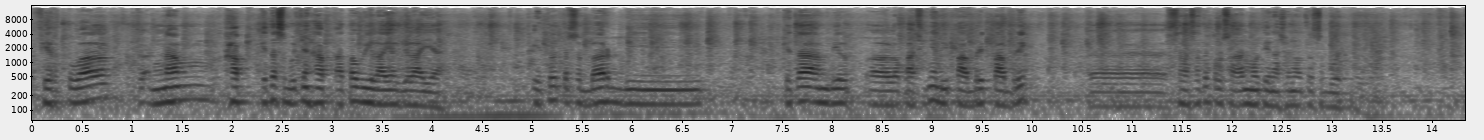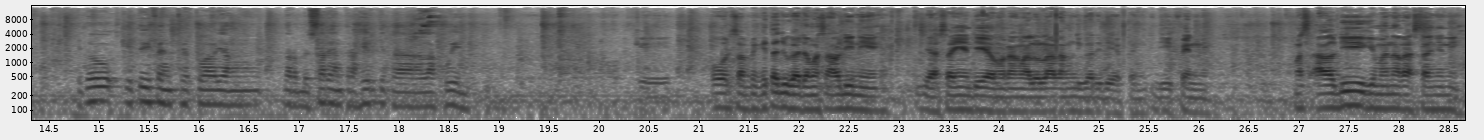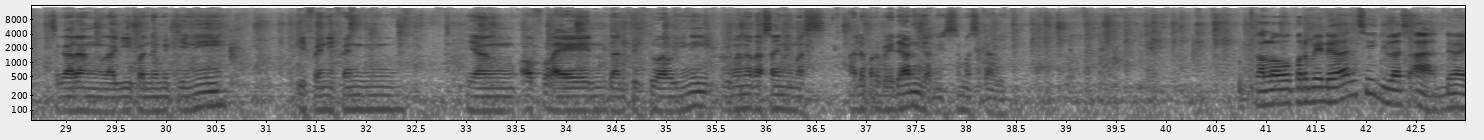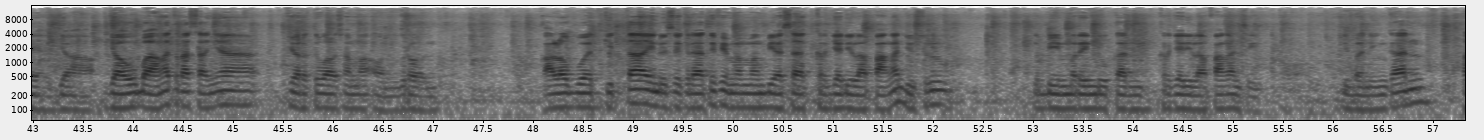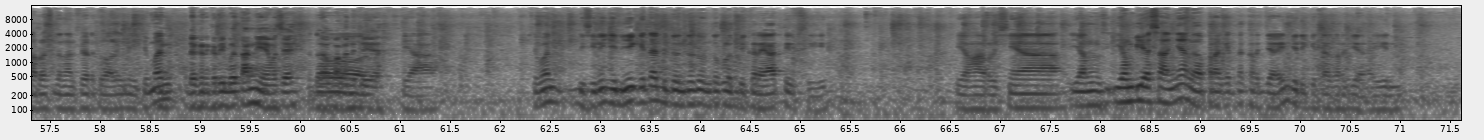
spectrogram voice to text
virtual ke enam hub, kita sebutnya hub atau wilayah-wilayah. Itu tersebar di kita ambil eh, lokasinya di pabrik-pabrik eh, salah satu perusahaan multinasional tersebut itu itu event virtual yang terbesar yang terakhir kita lakuin oke. Oh di samping kita juga ada mas Aldi nih. Biasanya dia orang lalu lalang juga di event di event nih. Mas Aldi gimana rasanya nih sekarang lagi pandemik ini? Event-event yang offline dan virtual ini gimana rasanya nih mas? Ada perbedaan nggak nih sama sekali? Kalau perbedaan sih jelas ada ya, jauh, jauh banget rasanya virtual sama on ground. Kalau buat kita industri kreatif yang memang biasa kerja di lapangan justru lebih merindukan kerja di lapangan sih dibandingkan harus dengan virtual ini. Cuman dengan keribetannya ya mas ya di lapangan itu ya Ya. Cuman di sini jadinya kita dituntut untuk lebih kreatif sih. Yang harusnya yang yang biasanya nggak pernah kita kerjain jadi kita kerjain.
